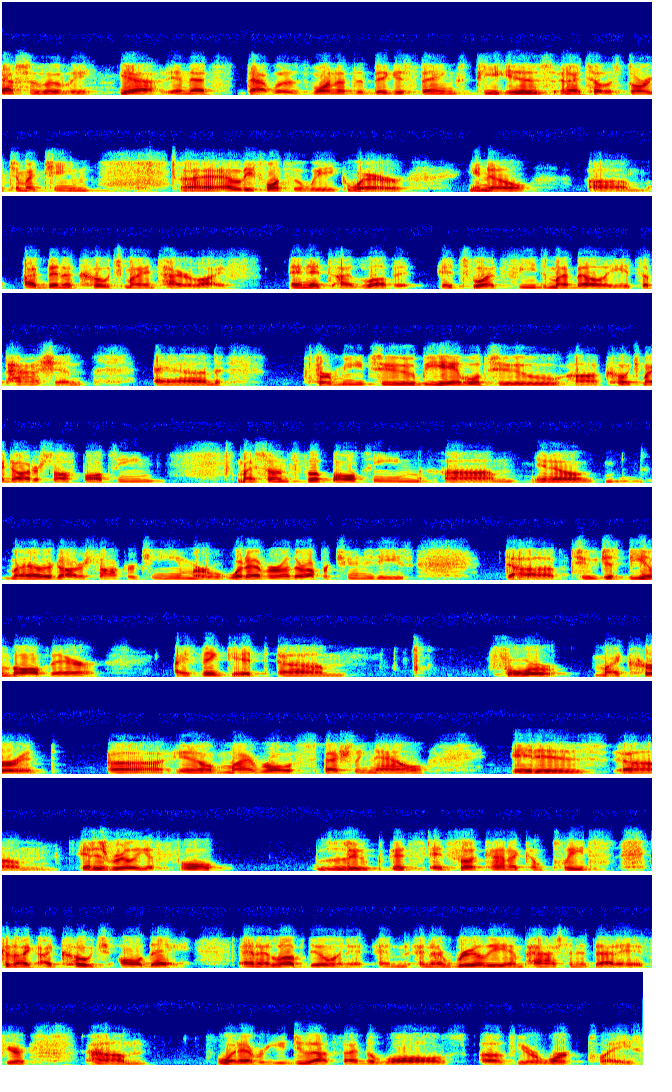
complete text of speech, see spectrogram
Absolutely. Yeah and that's that was one of the biggest things pete is and i tell the story to my team uh, at least once a week where you know um, I've been a coach my entire life, and it I love it. It's what feeds my belly. It's a passion, and for me to be able to uh, coach my daughter's softball team, my son's football team, um, you know, my other daughter's soccer team, or whatever other opportunities uh, to just be involved there. I think it um, for my current, uh, you know, my role, especially now, it is um, it is really a full loop. It's it's what kind of completes because I, I coach all day and I love doing it and and I really am passionate that if you're um, whatever you do outside the walls of your workplace,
